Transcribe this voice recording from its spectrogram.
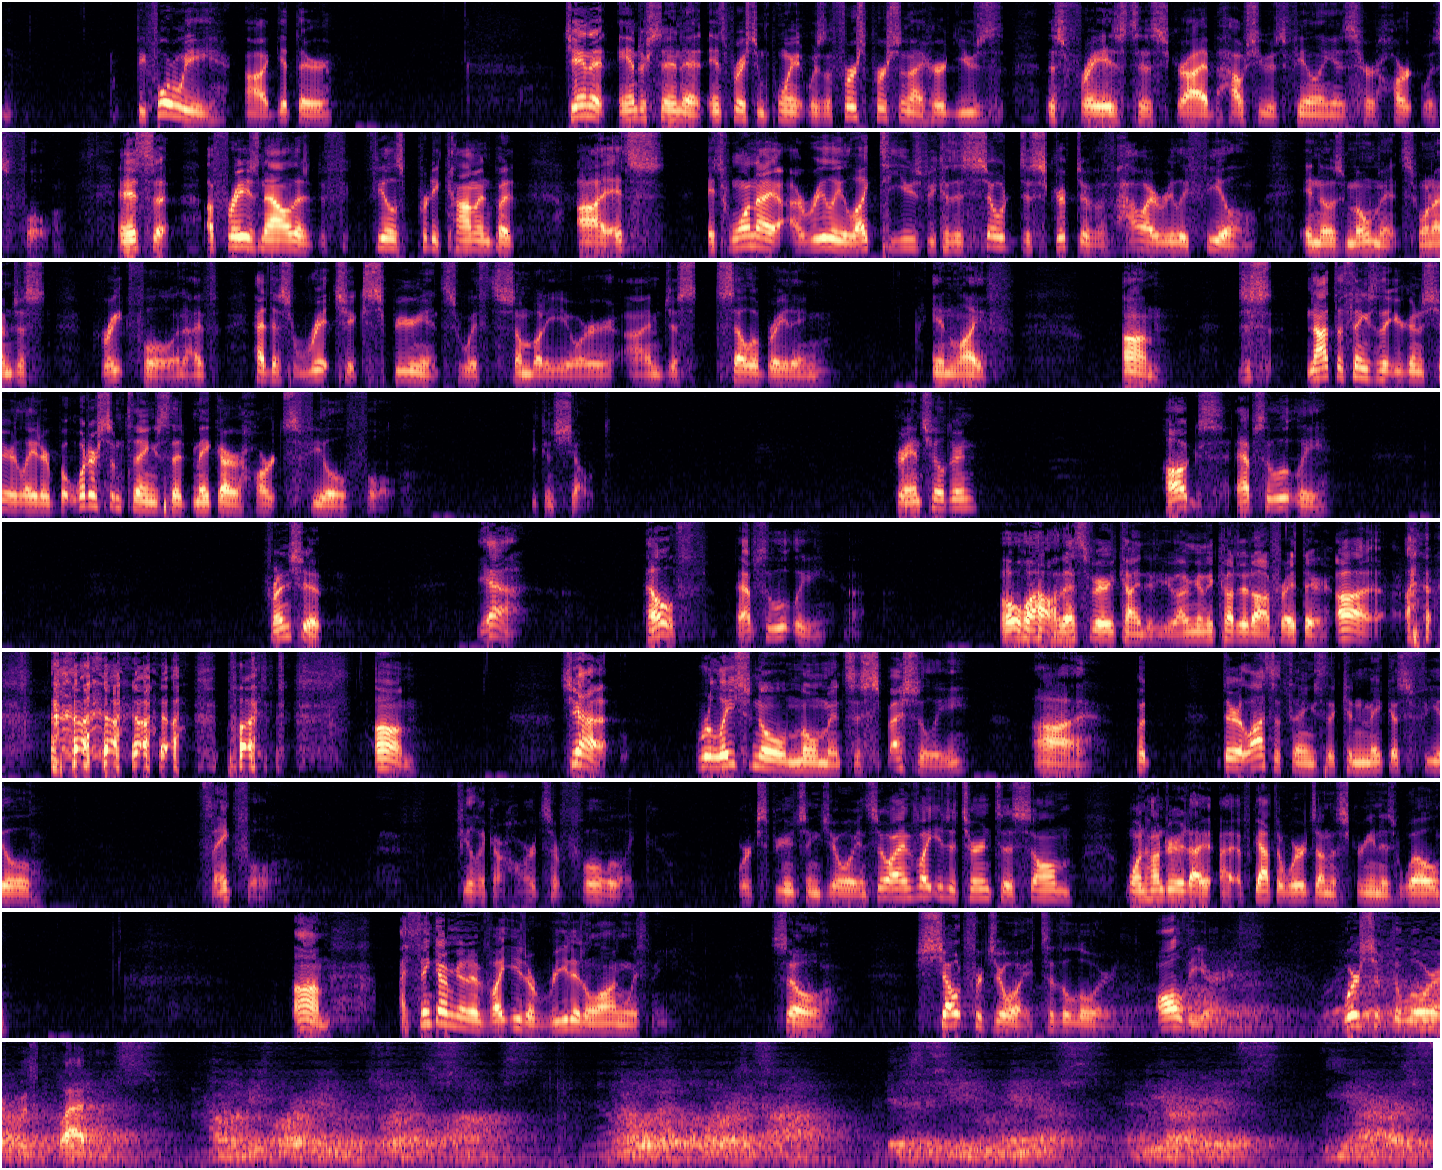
Before we uh, get there, Janet Anderson at Inspiration Point was the first person I heard use this phrase to describe how she was feeling as her heart was full. And it's a, a phrase now that f- feels pretty common, but uh, it's it's one I, I really like to use because it's so descriptive of how I really feel in those moments when I'm just grateful and I've had this rich experience with somebody or I'm just celebrating in life. Um, just not the things that you're going to share later, but what are some things that make our hearts feel full? You can shout. Grandchildren? Hugs, absolutely. Friendship. Yeah. Health. Absolutely. Oh, wow. That's very kind of you. I'm going to cut it off right there. Uh, but, um, so yeah, relational moments, especially. Uh, but there are lots of things that can make us feel thankful, feel like our hearts are full, like we're experiencing joy. And so I invite you to turn to Psalm 100. I, have got the words on the screen as well. Um, I think I'm going to invite you to read it along with me. So, shout for joy to the Lord, all the earth. Worship the Lord with gladness. Come before him with joyful songs. Know that the Lord is God. It is he who made us, and we are his. We are his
